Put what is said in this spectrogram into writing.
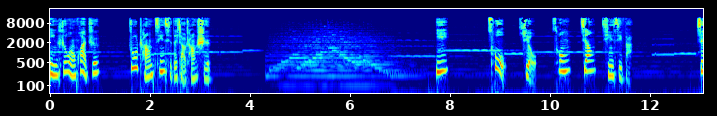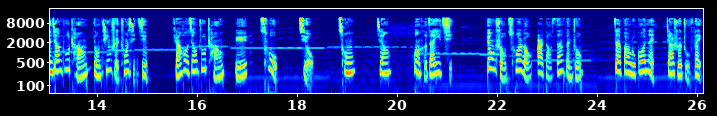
饮食文化之猪肠清洗的小常识。一、醋、酒、葱、姜清洗法。先将猪肠用清水冲洗净，然后将猪肠与醋、酒、葱、姜混合在一起，用手搓揉二到三分钟，再放入锅内加水煮沸，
